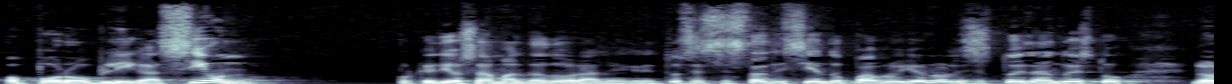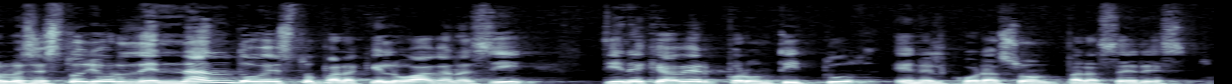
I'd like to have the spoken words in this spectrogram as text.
o por obligación, porque Dios ama al alegre. Entonces está diciendo Pablo, yo no les estoy dando esto, no les estoy ordenando esto para que lo hagan así, tiene que haber prontitud en el corazón para hacer esto.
